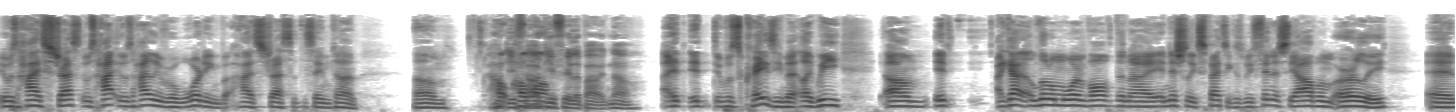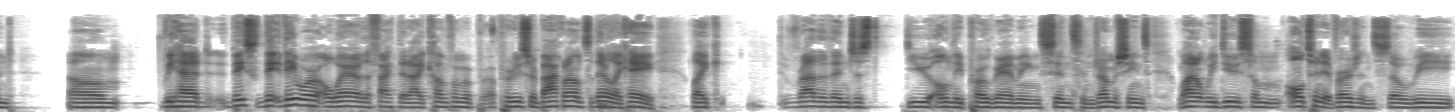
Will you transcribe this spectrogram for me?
it was high stress. It was high. It was highly rewarding, but high stress at the same time. Um, How, How- do you, how how long- do you feel about it now? It, it it was crazy, man. Like we, um, it I got a little more involved than I initially expected because we finished the album early, and um, we had basically they, they were aware of the fact that I come from a, a producer background, so they were like, hey, like rather than just you only programming synths and drum machines, why don't we do some alternate versions? So we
